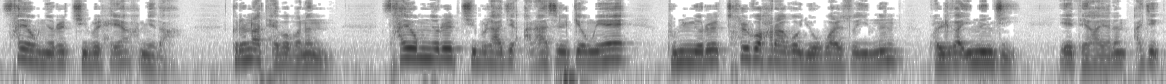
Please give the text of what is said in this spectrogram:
사용료를 지불해야 합니다. 그러나 대법원은 사용료를 지불하지 않았을 경우에 분묘를 철거하라고 요구할 수 있는 권리가 있는지 에 대하여는 아직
